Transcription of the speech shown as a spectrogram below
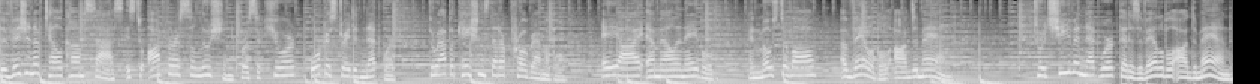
The vision of Telecom SaaS is to offer a solution for a secure, orchestrated network through applications that are programmable, AI ML enabled, and most of all, available on demand. To achieve a network that is available on demand,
